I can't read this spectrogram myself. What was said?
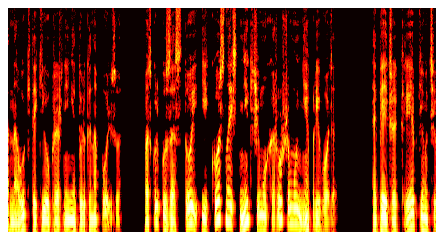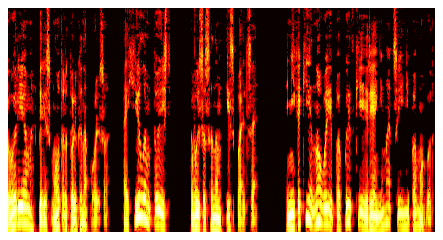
Науке такие упражнения только на пользу, поскольку застой и косность ни к чему хорошему не приводят. Опять же, крепким теориям пересмотр только на пользу, а хилым, то есть высосанным из пальца, никакие новые попытки реанимации не помогут.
